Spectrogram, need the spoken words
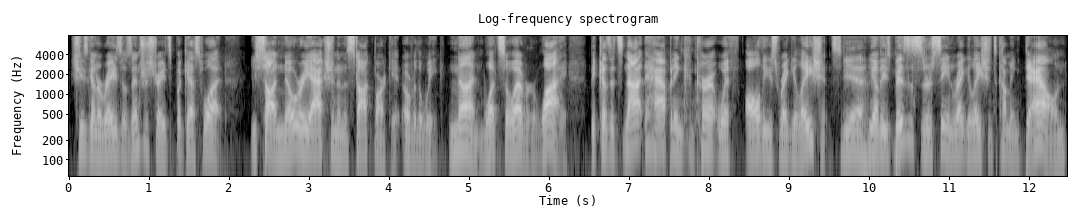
she's going to raise those interest rates. But guess what? You saw no reaction in the stock market over the week. None whatsoever. Why? Because it's not happening concurrent with all these regulations. Yeah. You know, these businesses are seeing regulations coming down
